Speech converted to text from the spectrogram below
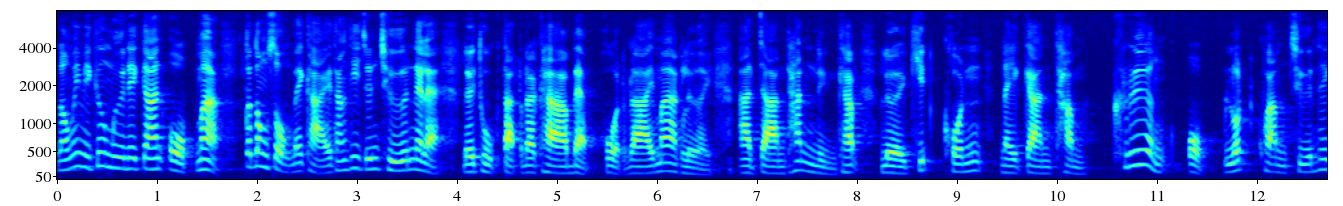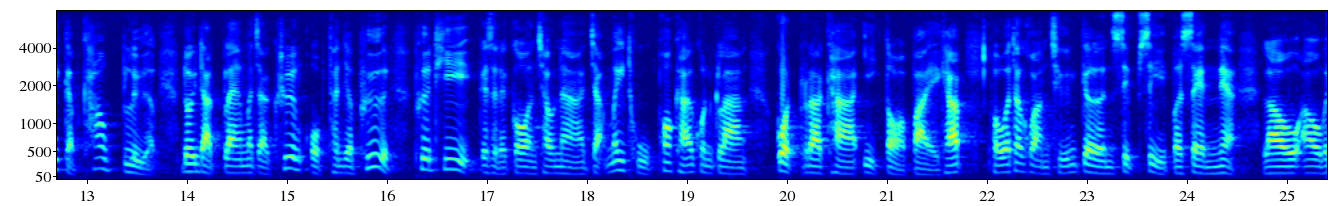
เราไม่มีเครื่องมือในการอบมากก็ต้องส่งไปขายทั้งที่ชื้นๆนี่แหละ เลยถูกตัดราคาแบบโหดร้ายมากเลย อาจารย์ท่านหนึ่งครับ เลยคิดค้นในการทำเครื่อง อบลดความชื้นให้กับข้าวเปลือก โดยดัดแปลงมาจากเครื่องอบธัญพืช เพื่อที่เกษตรกรชาวนาจะไม่ถูกพ่อค้าคนกลาง กดราคาอีกต่อไปครับ เพราะว่าถ้าความชื้นเกิน 14%เนี่ยเราเอาไป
